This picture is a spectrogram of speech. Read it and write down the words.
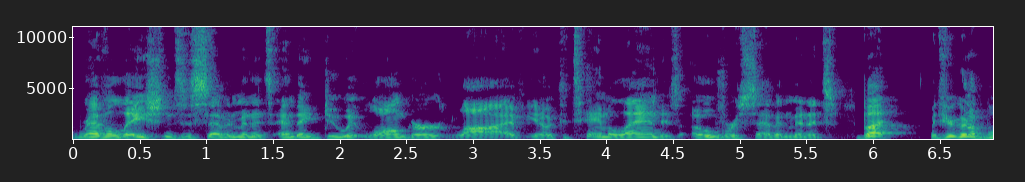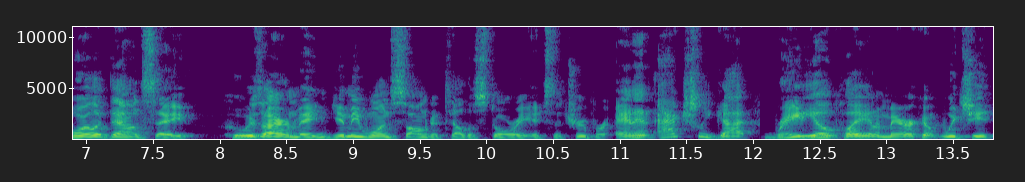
Revelations is seven minutes and they do it longer live. You know, To Tame a Land is over seven minutes. But if you're going to boil it down, say, who is Iron Maiden? Give me one song to tell the story. It's The Trooper. And it actually got radio play in America, which it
